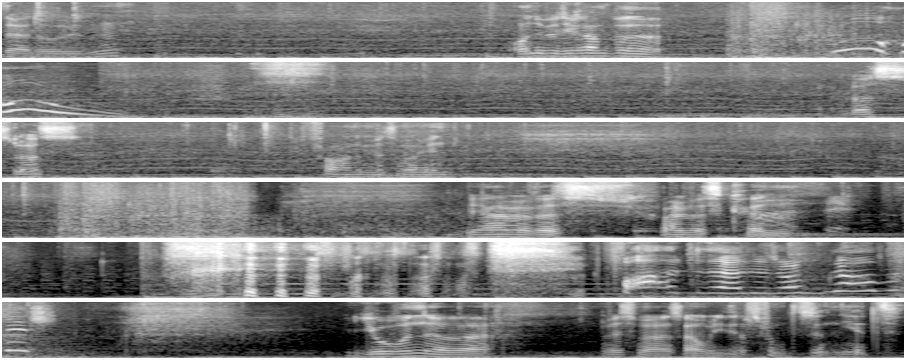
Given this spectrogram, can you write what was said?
Da drüben. Und über die Rampe. Uhu. Los, los. Vorne müssen wir hin. Ja, weil wir es weil wir's können. Wahnsinn, das ist unglaublich. Jo, wunderbar. Wissen wir auch, wie das funktioniert.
